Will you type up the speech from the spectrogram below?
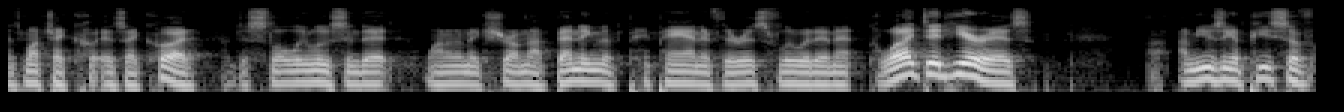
as much as I could. I just slowly loosened it. Wanted to make sure I'm not bending the pan if there is fluid in it. What I did here is I'm using a piece of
